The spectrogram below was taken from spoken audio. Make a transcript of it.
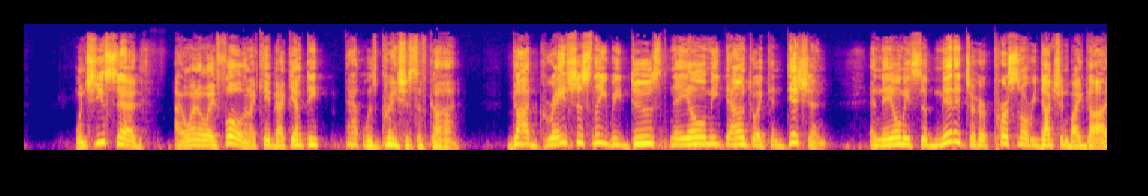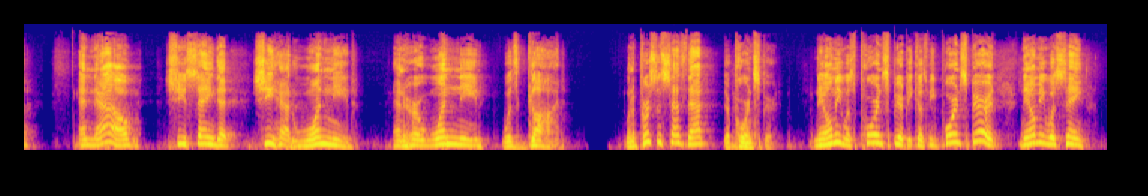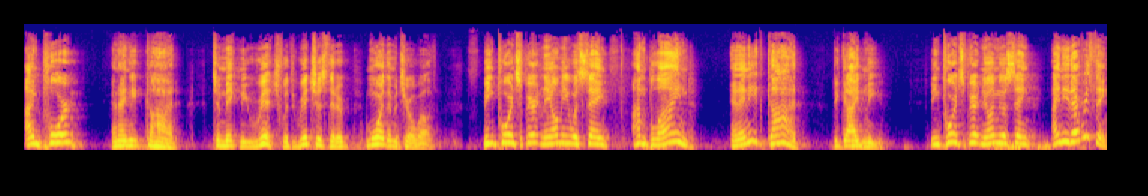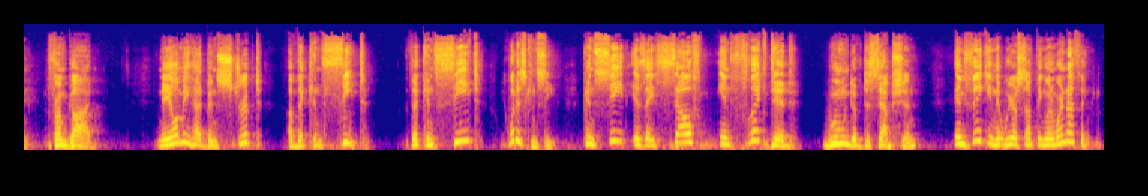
when she said, I went away full and I came back empty, that was gracious of God. God graciously reduced Naomi down to a condition, and Naomi submitted to her personal reduction by God and now she's saying that she had one need, and her one need was God. When a person says that, they're poor in spirit. Naomi was poor in spirit because be poor in spirit, Naomi was saying, I'm poor and I need God to make me rich with riches that are more than material wealth. Being poor in spirit, Naomi was saying, I'm blind and I need God to guide me. Being poor in spirit, Naomi was saying, I need everything from God. Naomi had been stripped of the conceit. The conceit, what is conceit? Conceit is a self inflicted wound of deception in thinking that we are something when we're nothing.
